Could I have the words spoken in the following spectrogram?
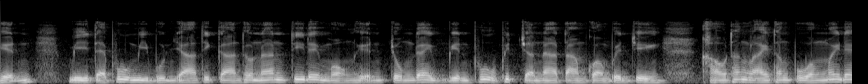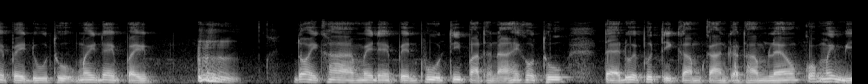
เห็น มีแต่ผู้มีบุญญาธิการเท่านั้นที่ได้มองเห็นจงได้เป็นผู้พิจารณาตามความเป็นจริง เขาทั้งหลายทั้งปวงไม่ได้ไปดูถูกไม่ได้ไป ด้อยค่าไม่ได้เป็นผู้ที่ปรารถนาให้เขาทุกข์แต่ด้วยพฤติกรรมการกระทำแล้วก็ไม่มี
